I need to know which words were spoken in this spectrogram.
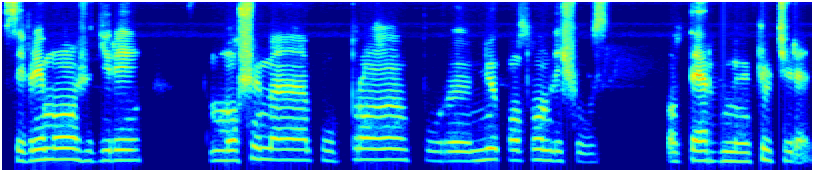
C'est vraiment, je dirais, mon chemin pour prendre, pour euh, mieux comprendre les choses en termes culturels.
